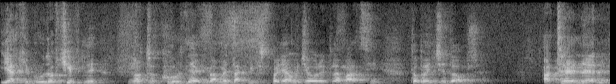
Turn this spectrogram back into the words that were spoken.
Jaki był dowcipny. No to kurde, jak mamy taki wspaniały dział reklamacji, to będzie dobrze. A trener?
